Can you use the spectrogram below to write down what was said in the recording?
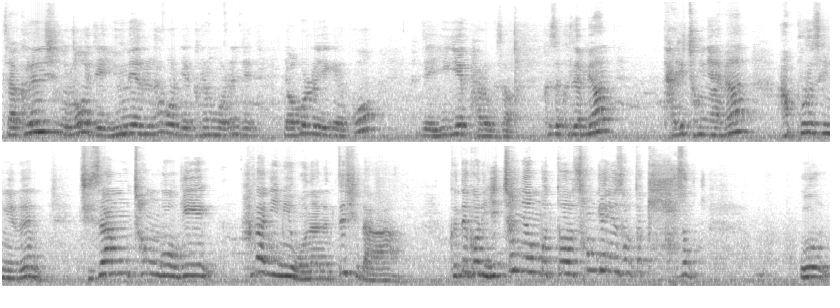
자 그런 식으로 이제 윤회를 하고 이제 그런 거는 이제 여벌로 얘기했고 이제 이게 바로 그래서 그래서 그러면 다시 정리하면 앞으로 생에는 지상 천국이 하나님이 원하는 뜻이다. 근데 그건 2000년부터 성경에서부터 계속 어,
